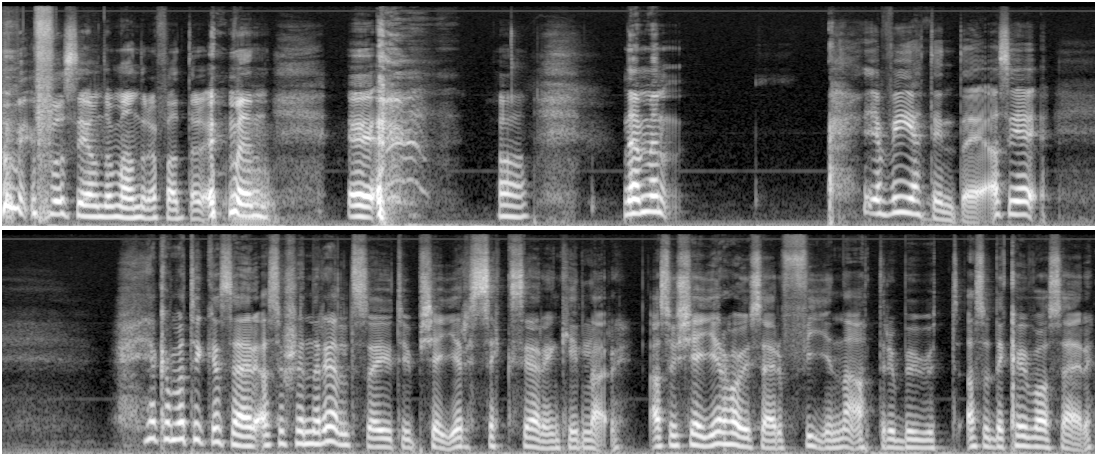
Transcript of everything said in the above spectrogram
Ja. Vi får se om de andra fattar det. Men, Ja. eh, ja. Nej men, jag vet inte. Alltså jag, jag kan bara tycka så här, alltså generellt så är ju typ tjejer sexigare än killar. Alltså tjejer har ju så här fina attribut, alltså det kan ju vara så här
